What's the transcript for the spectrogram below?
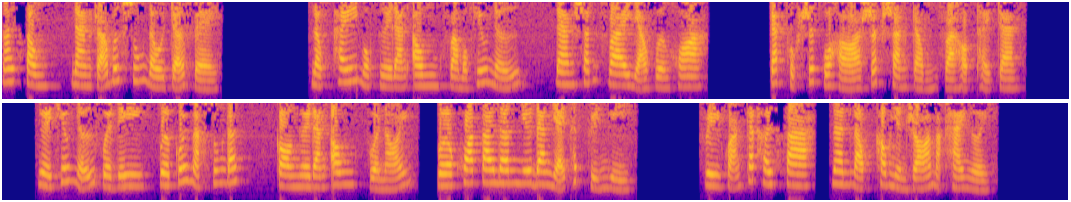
Nói xong, nàng rõ bước xuống đồi trở về. Lộc thấy một người đàn ông và một thiếu nữ đang sánh vai dạo vườn hoa. Cách phục sức của họ rất sang trọng và hợp thời trang. Người thiếu nữ vừa đi, vừa cúi mặt xuống đất, còn người đàn ông vừa nói, vừa khoa tay lên như đang giải thích chuyện gì. Vì khoảng cách hơi xa, nên Lộc không nhìn rõ mặt hai người.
